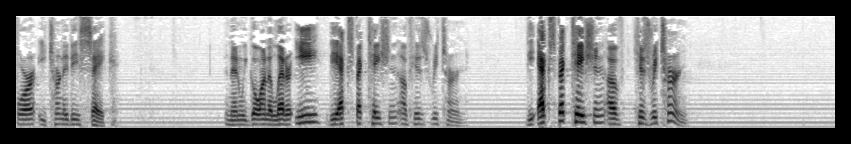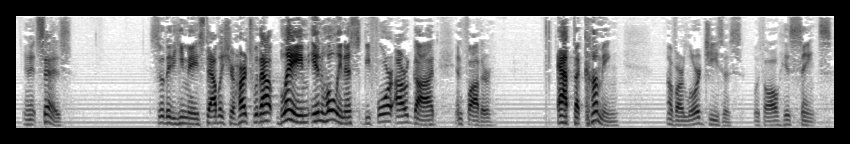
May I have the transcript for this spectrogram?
for eternity's sake. And then we go on to letter E, the expectation of his return. The expectation of his return. And it says, so that he may establish your hearts without blame in holiness before our God and Father at the coming of our Lord Jesus with all his saints.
